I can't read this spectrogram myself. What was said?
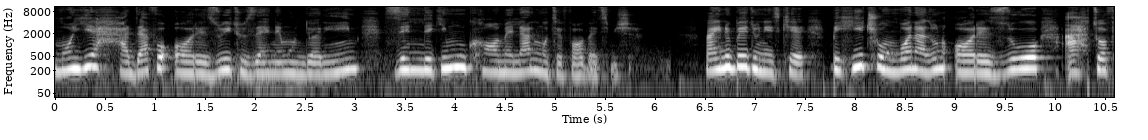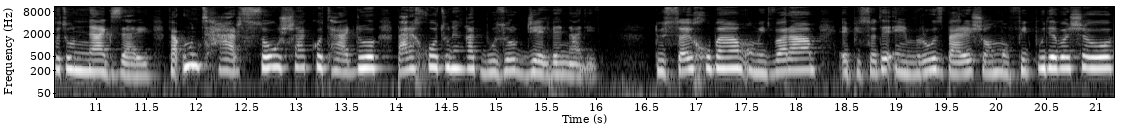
ما یه هدف و آرزویی تو ذهنمون داریم زندگیمون کاملا متفاوت میشه. و اینو بدونید که به هیچ عنوان از اون آرزو و اهدافتون نگذرید و اون ترس و شک و تردید رو برای خودتون اینقدر بزرگ جلوه ندید. دوستای خوبم امیدوارم اپیزود امروز برای شما مفید بوده باشه و,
